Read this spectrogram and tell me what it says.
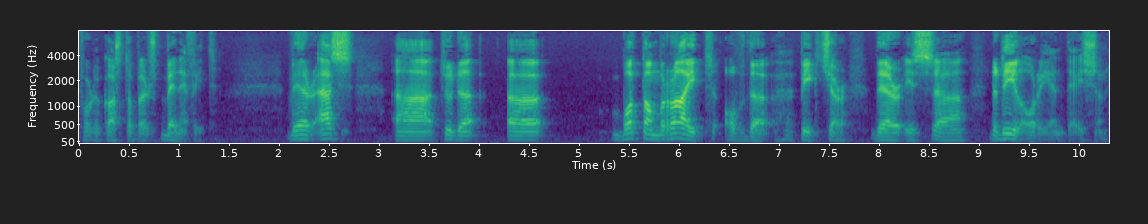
for the customer's benefit. Whereas uh, to the uh, bottom right of the picture, there is uh, the deal orientation.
